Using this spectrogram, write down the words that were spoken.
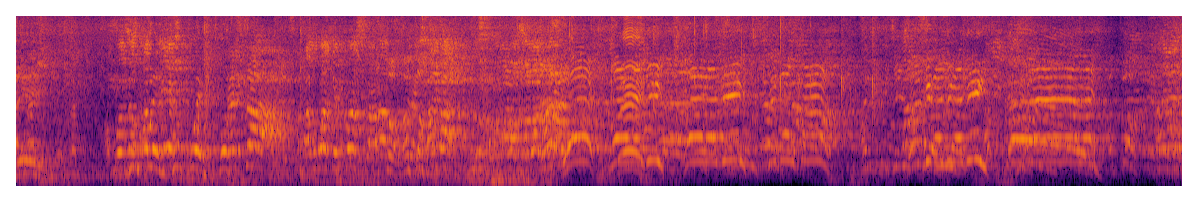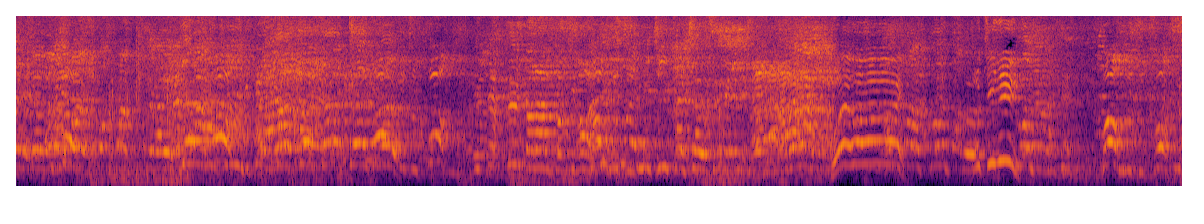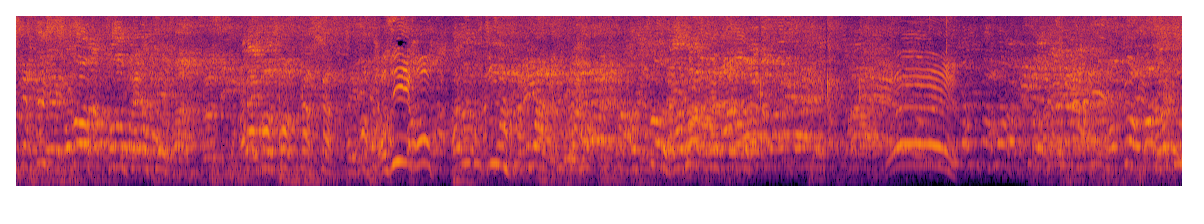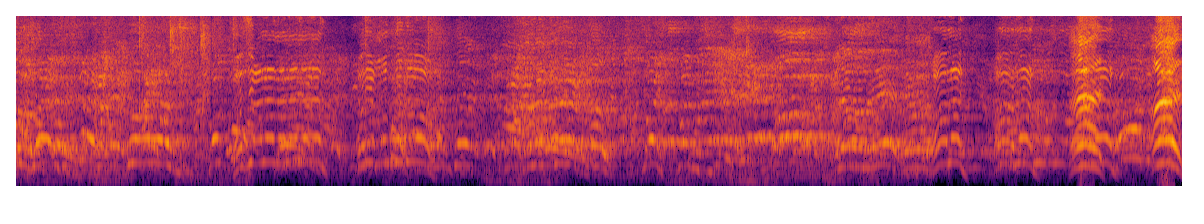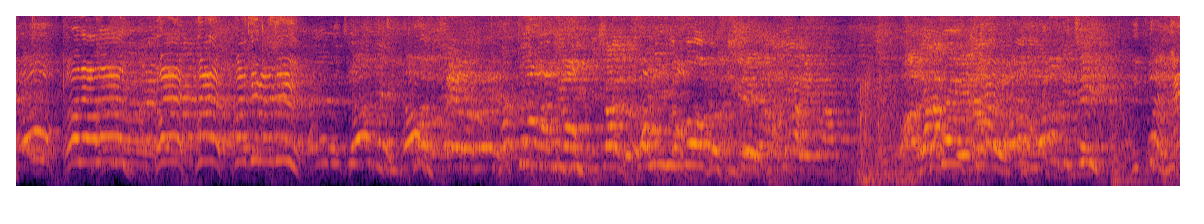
Point, gros point. C'est ça À droite, elle passe là. Encore, encore. Ouais Ouais, vas-y Ouais, vas-y C'est bon ça Vas-y, vas-y, vas-y Ouais Ouais, ouais, ouais, Continue Fort, Midi, fort La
